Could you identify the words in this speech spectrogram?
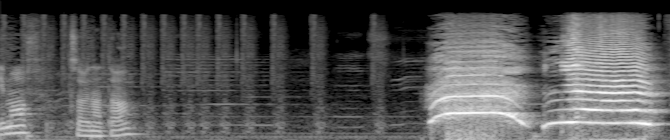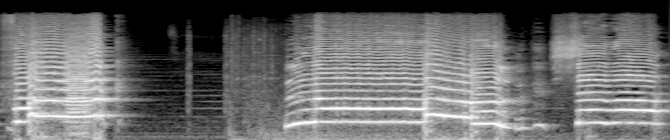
Simow? Co na to? Nie! Fuck! LOL! Siema!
